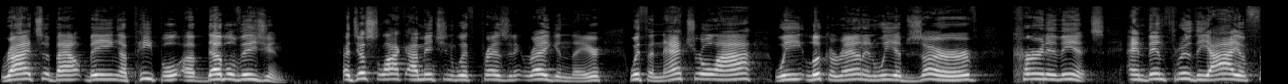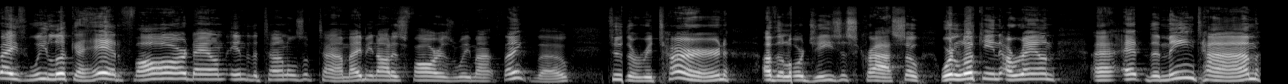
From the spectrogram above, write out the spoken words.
writes about being a people of double vision. Uh, just like I mentioned with President Reagan there, with a natural eye, we look around and we observe current events. And then through the eye of faith, we look ahead far down into the tunnels of time. Maybe not as far as we might think, though, to the return of the Lord Jesus Christ. So we're looking around uh, at the meantime,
